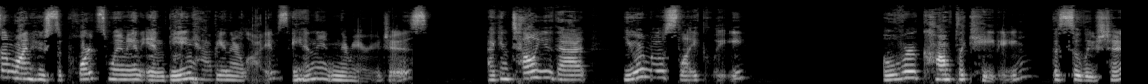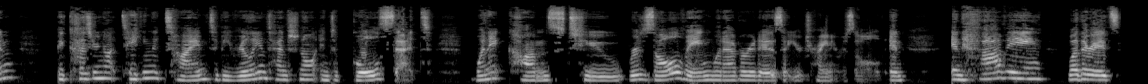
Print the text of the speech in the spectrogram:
someone who supports women in being happy in their lives and in their marriages, I can tell you that you are most likely overcomplicating the solution because you're not taking the time to be really intentional and to goal set when it comes to resolving whatever it is that you're trying to resolve. And and having whether it's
